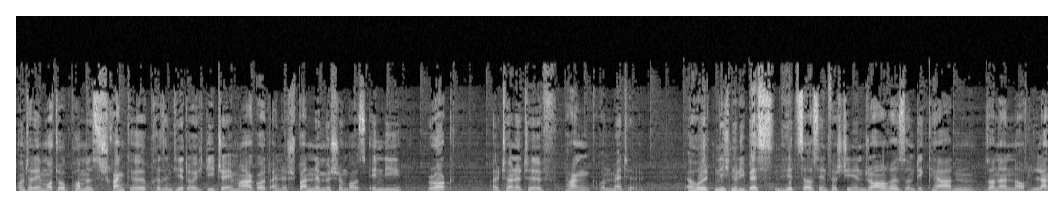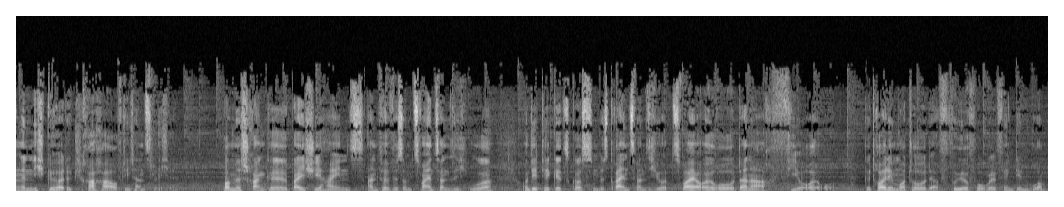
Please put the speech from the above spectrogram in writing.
Unter dem Motto Pommes Schranke präsentiert euch DJ Margot eine spannende Mischung aus Indie, Rock, Alternative, Punk und Metal. Er holt nicht nur die besten Hits aus den verschiedenen Genres und Dekaden, sondern auch lange nicht gehörte Kracher auf die Tanzfläche. Pommes-Schranke bei Ski Heinz. Anpfiff ist um 22 Uhr und die Tickets kosten bis 23 Uhr 2 Euro, danach 4 Euro. Getreu dem Motto, der frühe Vogel fängt den Wurm.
